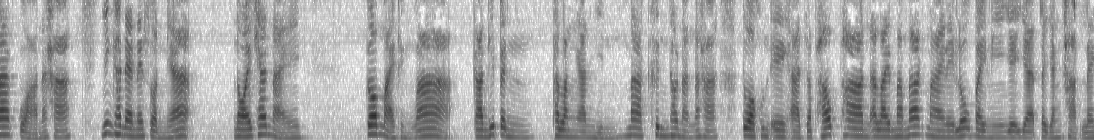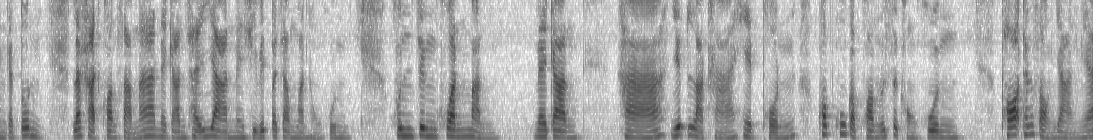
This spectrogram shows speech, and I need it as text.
มากกว่านะคะ ยิ่งคะแนนในส่วนนี้น้อยแค่ไหน ก็หมายถึงว่าการที่เป็น พลังงานหยินมากขึ้นเท่านั้นนะคะ ตัวคุณเองอาจจะเพ้าพานอะไรมามากมายในโลกใบนี้เยอะแยะ แต่ยังขาดแรงกระตุ้น และขาดความสามารถในการใช้ยานในชีวิตประจำวันของคุณ คุณจึงควรหมั่นในการหายึดหลักหาเหตุผล ควบคู่กับความรู้สึกของคุณ เพราะทั้งสองอย่างนี้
